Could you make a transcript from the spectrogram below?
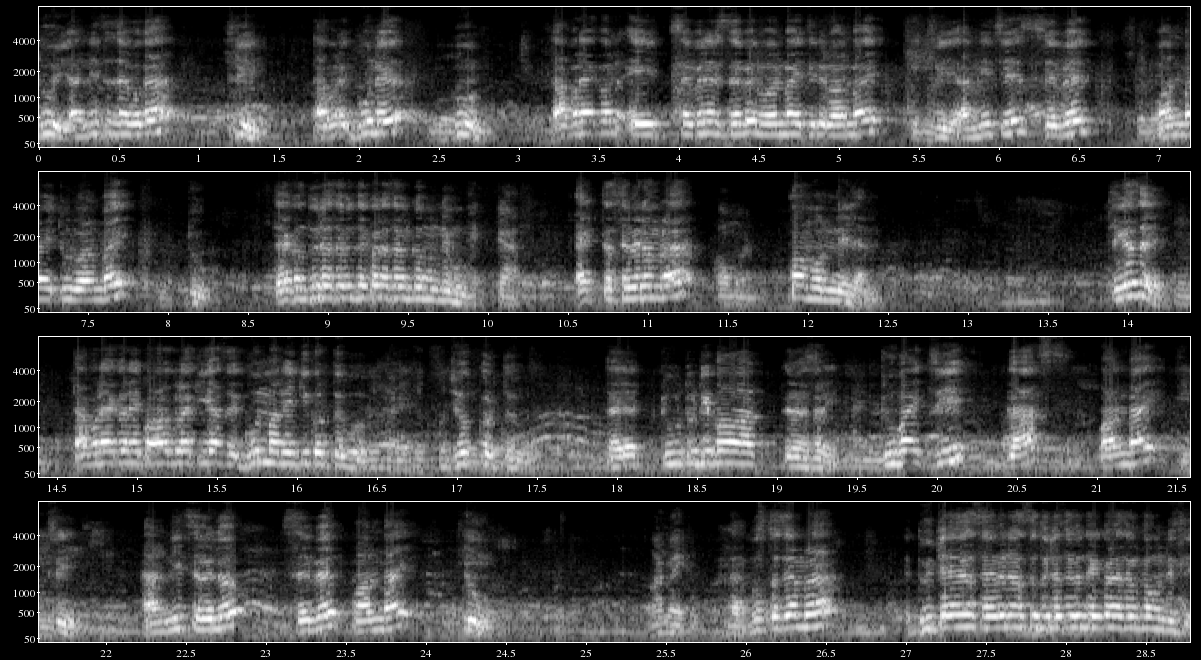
দুই। আর নিচে যাব থ্রি তারপরে গুণের গুণ। তারপরে এখন এই সেভেন এর seven one by three one by three আর নিচে seven one by two one by two এখন দুইটা সেভেন থেকে সেভেন কমন নেব। একটা। সেভেন আমরা কমন নিলাম। ঠিক আছে? তারপরে এখন এই পাওয়ারগুলো কি আছে? গুণ মানে কি করতে হবে? মানে যোগ করতে হবে। তাহলে two to the power sorry two by three plus one by three আর নিচে হইল seven one by two one by two হ্যাঁ বুঝতেছি আমরা? দুইটা সেভেন আছে দুইটা সেভেন কমন নিছি।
